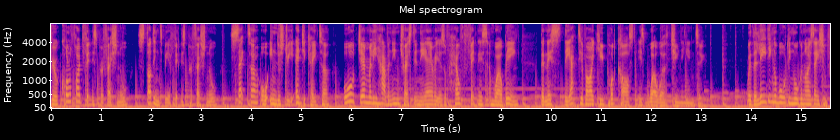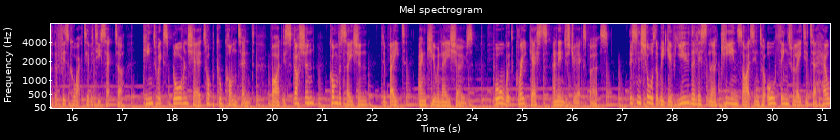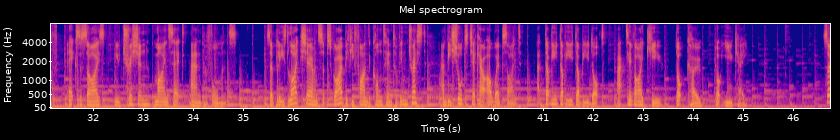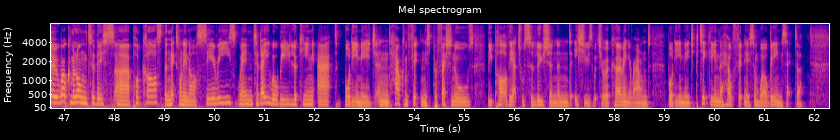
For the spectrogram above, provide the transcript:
If you're a qualified fitness professional, studying to be a fitness professional, sector or industry educator, or generally have an interest in the areas of health, fitness, and well-being, then this, the Active IQ podcast, is well worth tuning into. We're the leading awarding organisation for the physical activity sector, keen to explore and share topical content via discussion, conversation, debate, and Q&A shows, all with great guests and industry experts. This ensures that we give you, the listener, key insights into all things related to health, exercise, nutrition, mindset, and performance. So please like, share, and subscribe if you find the content of interest, and be sure to check out our website at www.activeiq.co.uk. So, welcome along to this uh, podcast, the next one in our series. When today we'll be looking at body image and how can fitness professionals be part of the actual solution and issues which are occurring around body image, particularly in the health, fitness, and well-being sector.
